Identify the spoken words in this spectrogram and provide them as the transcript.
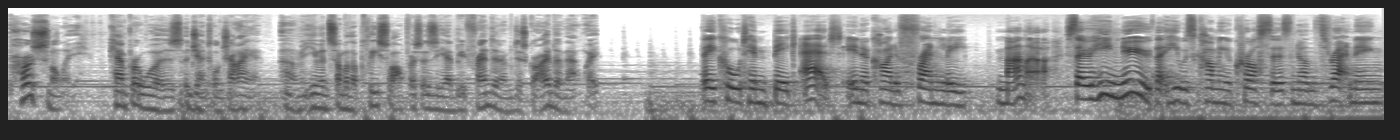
personally, Kemper was a gentle giant. Um, even some of the police officers he had befriended him described him that way. They called him Big Ed in a kind of friendly manner. So he knew that he was coming across as non-threatening.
